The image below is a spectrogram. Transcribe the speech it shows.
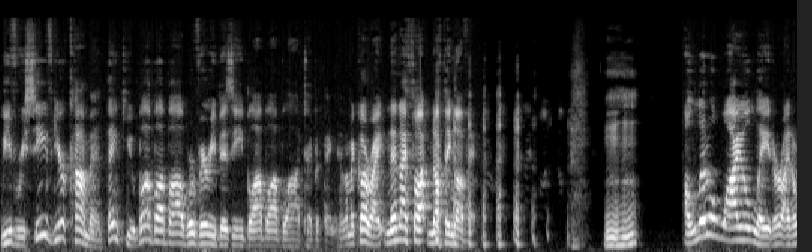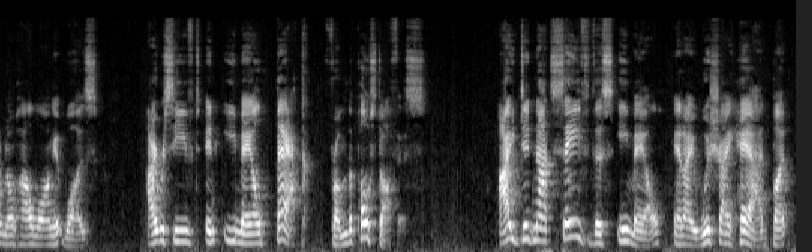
we've received your comment. Thank you, blah, blah, blah. We're very busy, blah, blah, blah type of thing. And I'm like, all right. And then I thought nothing of it. mm-hmm. A little while later, I don't know how long it was, I received an email back from the post office. I did not save this email, and I wish I had, but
